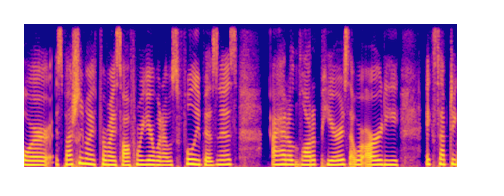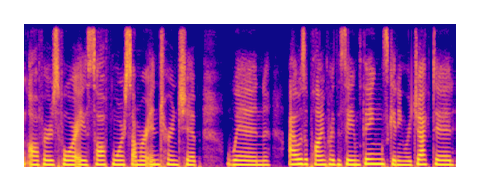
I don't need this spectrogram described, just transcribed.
or especially my for my sophomore year when I was fully business. I had a lot of peers that were already accepting offers for a sophomore summer internship when I was applying for the same things, getting rejected,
